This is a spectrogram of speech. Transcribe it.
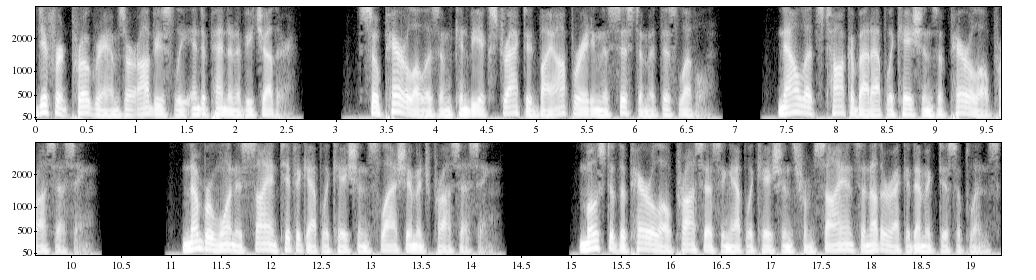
Different programs are obviously independent of each other. So parallelism can be extracted by operating the system at this level. Now let's talk about applications of parallel processing. Number 1 is scientific application slash image processing. Most of the parallel processing applications from science and other academic disciplines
